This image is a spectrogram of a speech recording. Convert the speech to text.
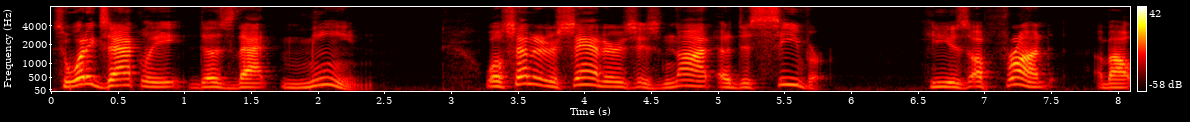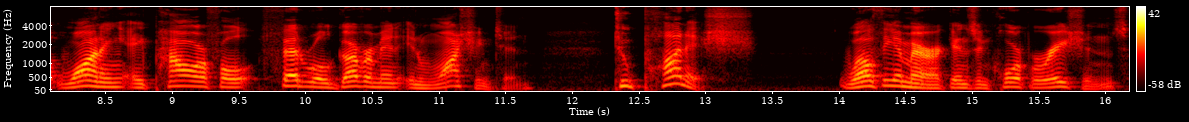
So, what exactly does that mean? Well, Senator Sanders is not a deceiver. He is upfront about wanting a powerful federal government in Washington to punish wealthy Americans and corporations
